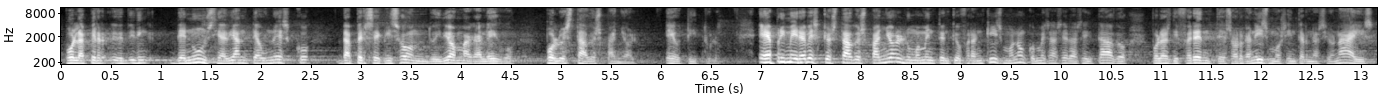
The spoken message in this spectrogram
pola per, eh, denuncia diante a UNESCO da perseguición do idioma galego polo Estado español. É o título. É a primeira vez que o Estado español, no momento en que o franquismo non comeza a ser aceitado polas diferentes organismos internacionais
